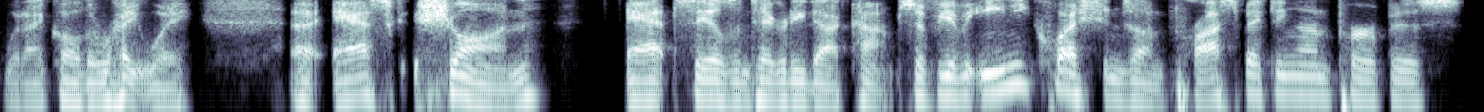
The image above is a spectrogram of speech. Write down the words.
what I call the right way. Uh, ask Sean at salesintegrity.com. So if you have any questions on prospecting on purpose,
